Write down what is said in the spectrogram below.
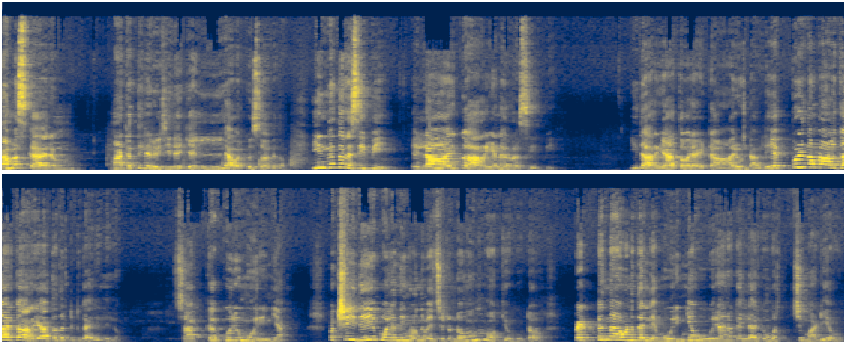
നമസ്കാരം. മഠത്തിലെ രുചിയിലേക്ക് എല്ലാവർക്കും സ്വാഗതം. ഇന്നത്തെ റെസിപ്പി എല്ലാവർക്കും അറിയണ റെസിപ്പി. ഇതറിയാത്തവരായിട്ട് ആരും ഉണ്ടാവില്ല. എപ്പോഴും നമ്മൾ ആൾക്കാർക്ക് അറിയാത്തത് ഇട്ടിട്ട് കാര്യമില്ലല്ലോ. ചക്കക്കുരു മുരിങ്ങ. പക്ഷേ ഇതേപോലെ നിങ്ങളൊന്ന് വെച്ചിട്ടുണ്ടോ ഒന്ന് നോക്കി നോക്കൂ കേട്ടോ പെട്ടെന്നാവണതല്ലേ. മുരിങ്ങ ഊരാനൊക്കെ എല്ലാവർക്കും കുറച്ച് മടിയാവും.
